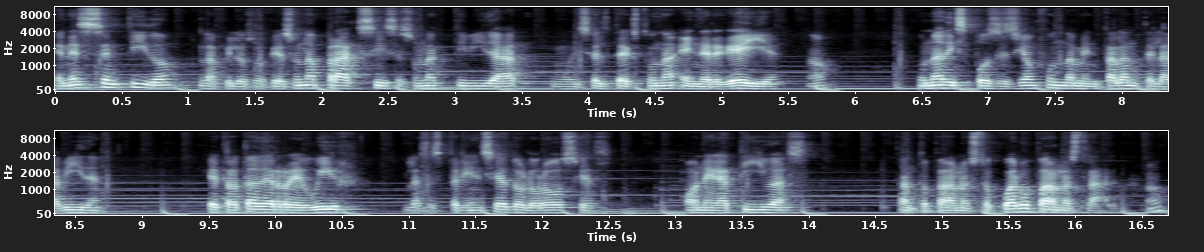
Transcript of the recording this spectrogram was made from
En ese sentido, la filosofía es una praxis, es una actividad, como dice el texto, una energía, una disposición fundamental ante la vida que trata de rehuir las experiencias dolorosas o negativas, tanto para nuestro cuerpo como para nuestra alma. ¿no?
